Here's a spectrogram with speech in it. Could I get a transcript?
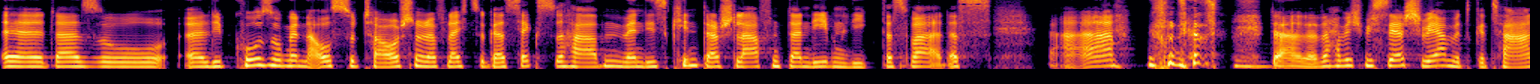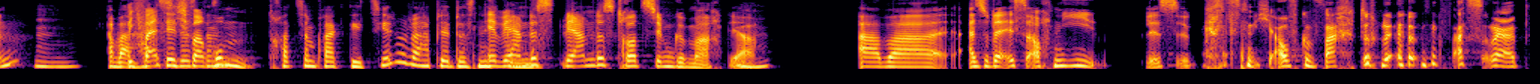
äh, da so äh, Liebkosungen auszutauschen oder vielleicht sogar Sex zu haben, wenn dieses Kind da schlafend daneben liegt. Das war das, ah, das da, da habe ich mich sehr schwer mitgetan. Mhm. Aber ich weiß nicht warum. Trotzdem praktiziert oder habt ihr das nicht? Ja, wir gemacht? haben das, wir haben das trotzdem gemacht, ja. Mhm. Aber also da ist auch nie ist ganz nicht aufgewacht oder irgendwas oder hat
